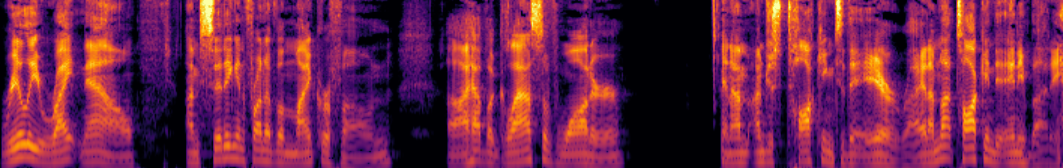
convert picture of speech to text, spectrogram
really right now I'm sitting in front of a microphone. Uh, I have a glass of water and I'm I'm just talking to the air, right? I'm not talking to anybody.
